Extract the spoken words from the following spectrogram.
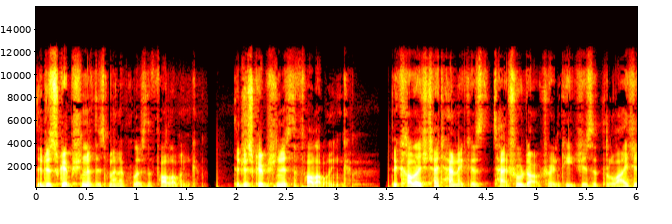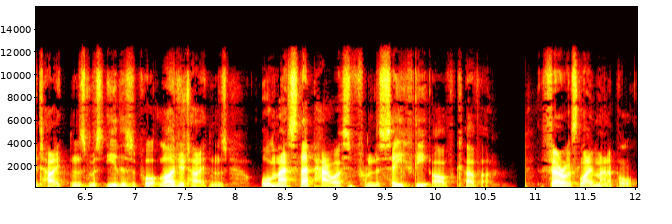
The description of this maniple is the following. The description is the following. The College Titanicus tactical doctrine teaches that the lighter titans must either support larger titans or mass their power from the safety of cover. The Ferox Light Maniple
